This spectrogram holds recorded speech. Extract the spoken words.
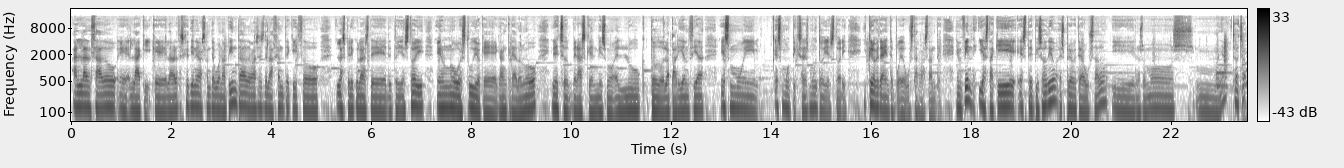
han lanzado eh, Lucky, que la verdad es que tiene bastante buena pinta. Además, es de la gente que hizo las películas de, Toy Story en un nuevo estudio que, han creado nuevo. De hecho, verás que el mismo, el look, todo, la apariencia es muy es muy Pixar, es muy Toy Story y creo que también te puede gustar bastante. En fin, y hasta aquí este episodio, espero que te haya gustado y nos vemos mañana. Chao, chao.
